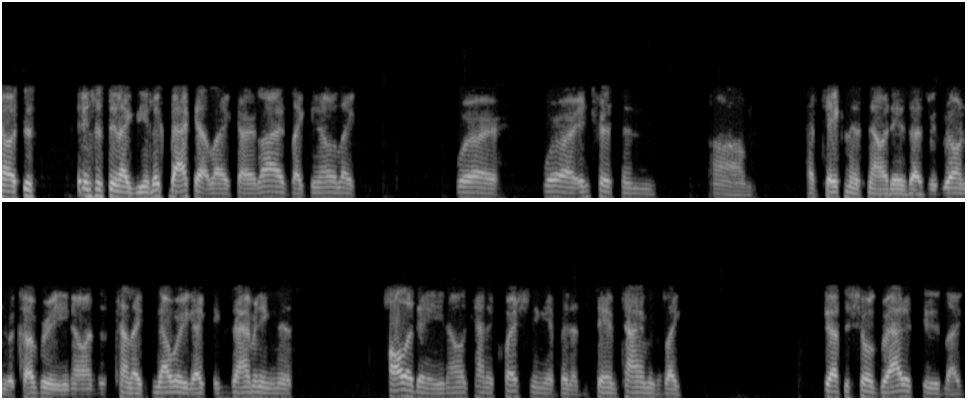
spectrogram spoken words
No, it's just interesting. Like you look back at like our lives, like you know, like where our where our interests and um have taken us nowadays as we grow in recovery. You know, and just kind of like now we're like examining this holiday. You know, kind of questioning it, but at the same time, it's like you have to show gratitude. Like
